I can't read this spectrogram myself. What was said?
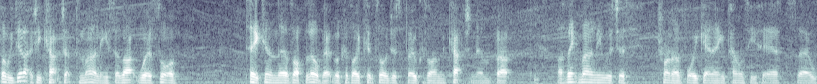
but we did actually catch up to Marley, so that was sort of taking the nerves off a little bit because I could sort of just focus on catching him. But I think Marley was just trying to avoid getting any penalties here, so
